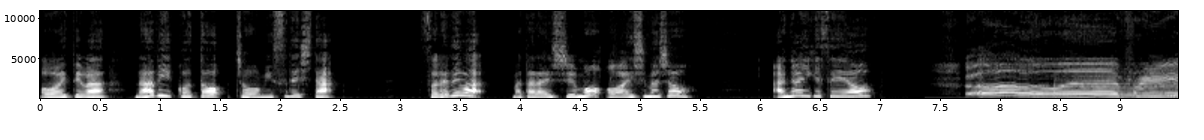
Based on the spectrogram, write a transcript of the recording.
お相手は、ナビこと超ミスでした。それでは、また来週もお会いしましょう。あにょいげせよ。Oh, every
